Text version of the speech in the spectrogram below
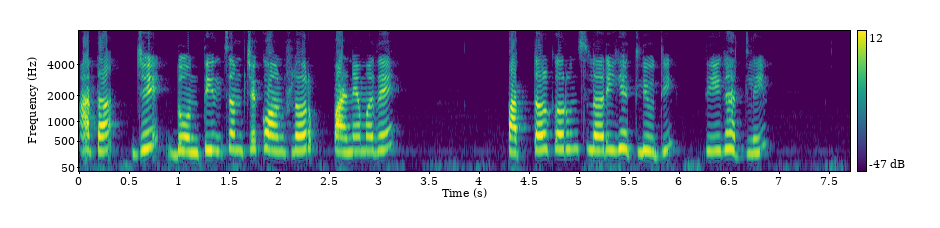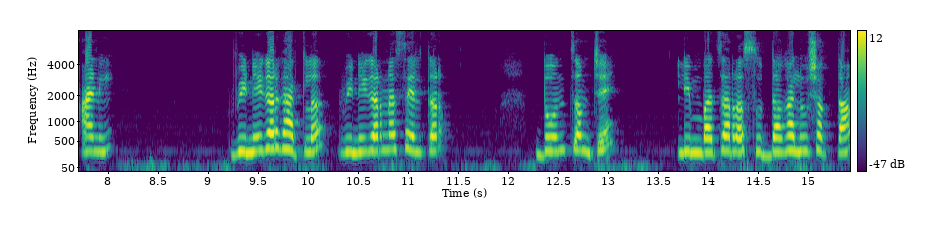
आता जे दोन तीन चमचे कॉर्नफ्लोअर पाण्यामध्ये पातळ करून स्लरी घेतली होती ती घातली. आणि व्हिनेगर घातलं. व्हिनेगर नसेल तर दोन चमचे लिंबाचा रससुद्धा घालू शकता.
